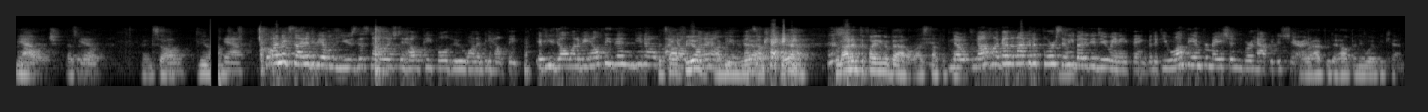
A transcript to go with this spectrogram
Yeah. knowledge, as it Yeah. were. And so, you know, Yeah. So I'm excited to be able to use this knowledge to help people who want to be healthy. If you don't want to be healthy, then you know it's I don't want to help I mean, you, that's yeah, okay. Yeah. We're not into fighting a battle. That's not the point. No, not my gonna not gonna force anybody to do anything. But if you want the information, we're happy to share it. We're happy to help any way we can.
